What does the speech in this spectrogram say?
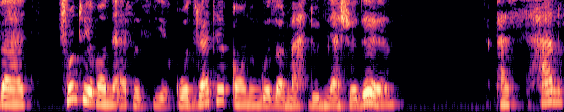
و چون توی قانون اساسی قدرت قانونگذار محدود نشده پس هر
